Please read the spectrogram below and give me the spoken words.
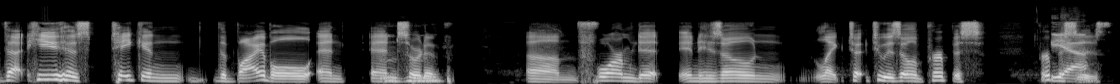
that he has taken the Bible and and sort of um, formed it in his own like to, to his own purpose purposes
